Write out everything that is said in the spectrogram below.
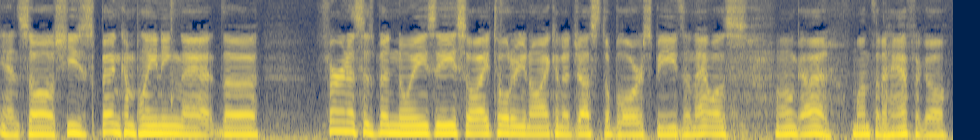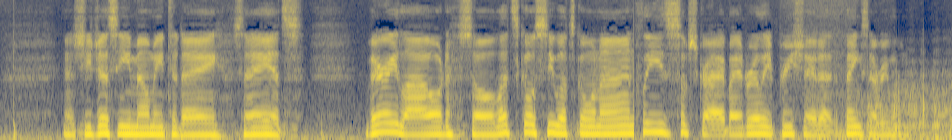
And so she's been complaining that the furnace has been noisy. So I told her, you know, I can adjust the blower speeds. And that was, oh God, a month and a half ago. And she just emailed me today, say it's very loud. So let's go see what's going on. Please subscribe. I'd really appreciate it. Thanks, everyone.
